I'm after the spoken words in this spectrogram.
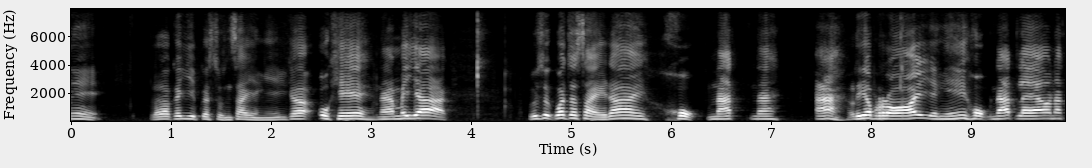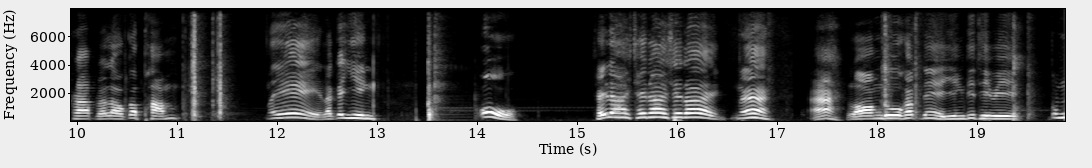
นี่ แล้วเราก็หยิบกระสุนใส่อย่างนี้ก็โอเคนะไม่ยาก รู้สึกว่าจะใส่ได้ 6 นัดนะอะเรียบร้อยอย่างนี้ 6 นัดแล้วนะครับ แล้วเราก็พัมนี่แล้วก็ยิง โอ้ใช้ได้ใช้ได้ใช้ได้นะอะลองดูครับนี่ยิงที่ทีวีตุ้ม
